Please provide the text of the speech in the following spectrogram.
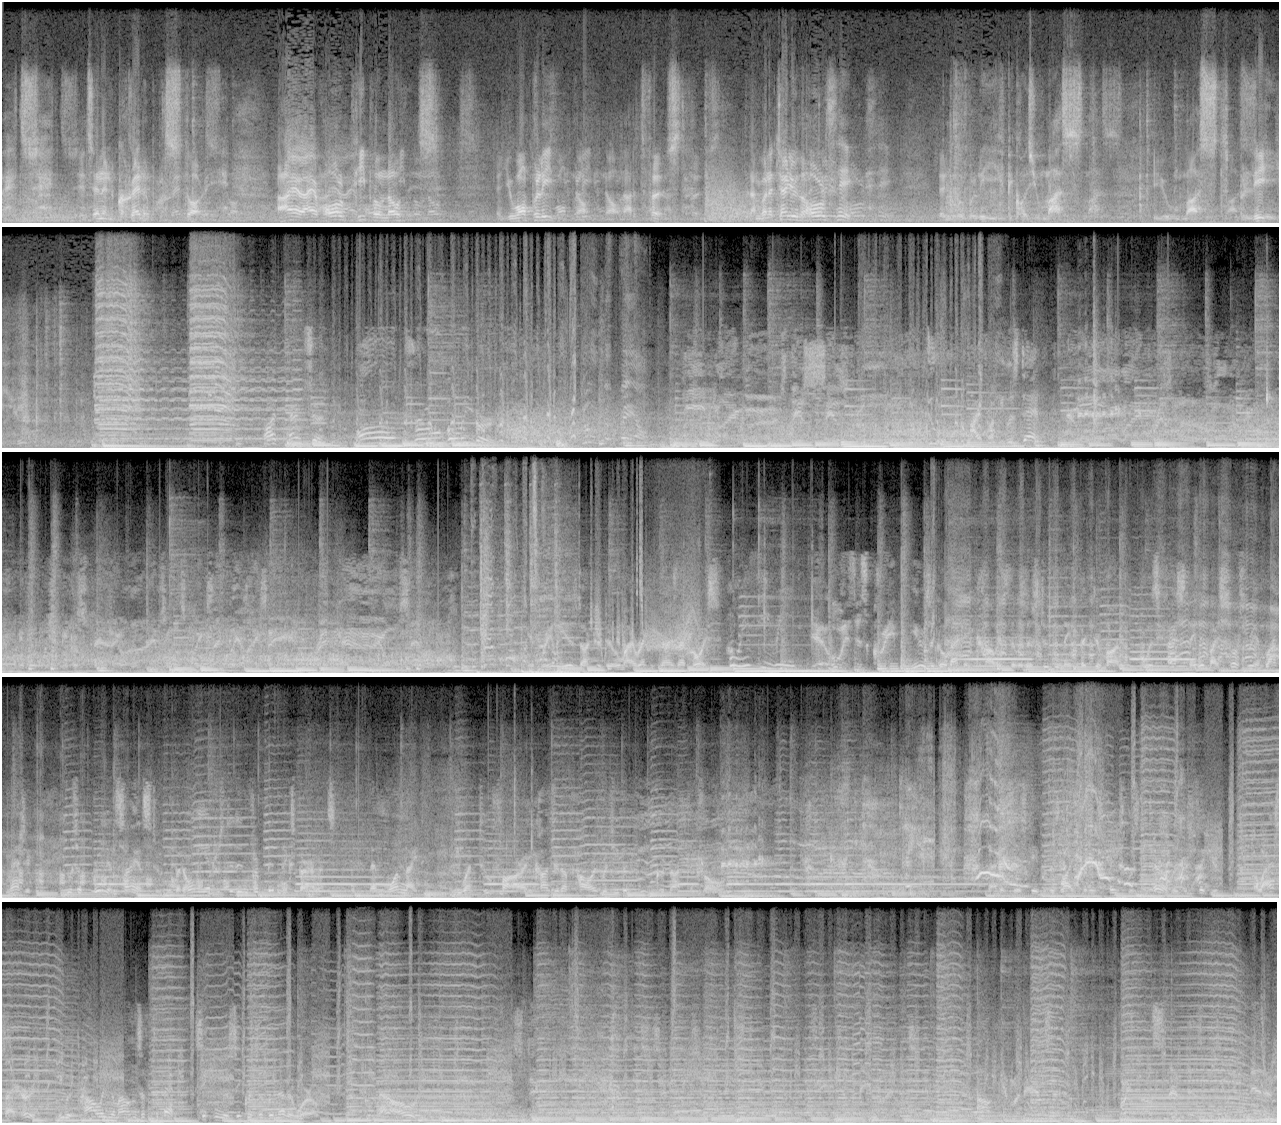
Oh, it's, it's, it's an incredible story. I, I of all people know this. And you won't believe me. No, no, not at first. But I'm going to tell you the whole thing. Then you will believe because you must. You must believe. Attention, all true believers. Doom to fail. This is I thought he was dead. Yourself. Is Dr. Doom. I recognize that voice. Who is he, Reed? Yeah, who is this creep? Years ago, back in college, there was a student named Victor Von who was fascinated by sorcery and black magic. He was a brilliant science student, but only interested in forbidden experiments. Then one night, he went too far and conjured up powers which even he could not control. Managed to escape with his life, but his face was terribly was prowling the mountains of Tibet, seeking the secrets of the netherworld. Now,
